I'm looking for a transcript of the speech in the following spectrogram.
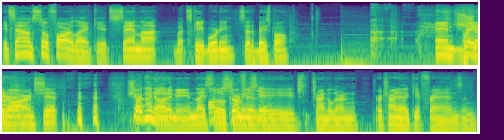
It sounds so far like it's Sandlot, but skateboarding instead of baseball. and rated sure. R and shit. Sure, but you I know what I mean, mean. Nice little coming of yeah. age, trying to learn or trying to get friends and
